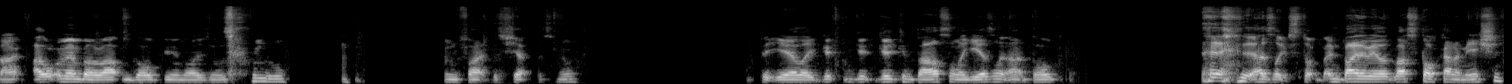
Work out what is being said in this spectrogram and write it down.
fact. I don't remember a rapping dog being of Zelda. In fact, the shit as hell. But yeah, like good, good, good comparison. Like he is like that dog. it has like stock, and by the way, like, that's stock animation.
